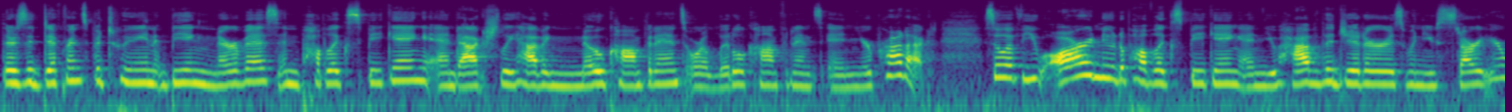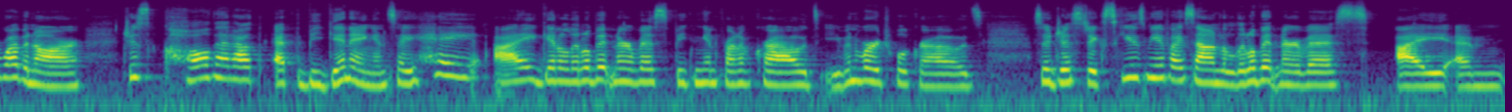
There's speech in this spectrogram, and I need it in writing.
There's a difference between being nervous in public speaking and actually having no confidence or little confidence in your product. So, if you are new to public speaking and you have the jitters when you start your webinar, just call that out at the beginning and say, hey, I get a little bit nervous speaking in front of crowds, even virtual crowds. So, just excuse me if I sound a little bit nervous. I am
